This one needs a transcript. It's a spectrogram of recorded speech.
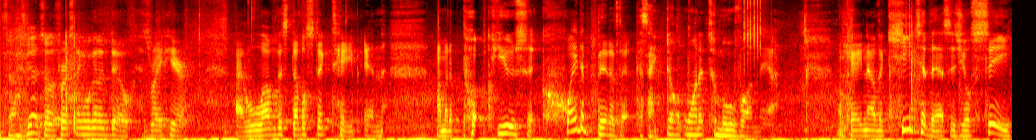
Sounds good. So the first thing we're gonna do is right here. I love this double stick tape and I'm gonna put use it quite a bit of it because I don't want it to move on there. Okay, now the key to this, as you'll see,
